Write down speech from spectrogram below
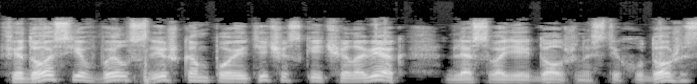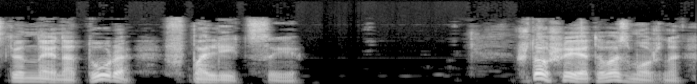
Федосьев был слишком поэтический человек для своей должности, художественная натура в полиции. Что ж, и это возможно —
